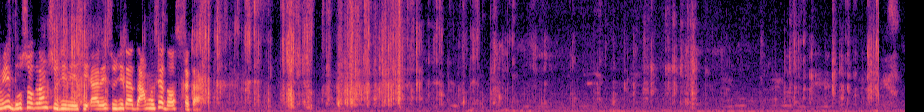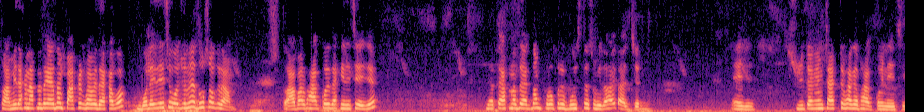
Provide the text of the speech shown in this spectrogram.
আমি দুশো গ্রাম সুজি নিয়েছি। আর এই সুজিটার দাম হচ্ছে দশ টাকা। তো আমি দেখেন আপনাদেরকে একদম পারফেক্টভাবে দেখাবো। বলে দিয়েছি ওজনে দুশো গ্রাম। তো আবার ভাগ করে দেখিয়ে দিচ্ছি এই যে। যাতে আপনাদের একদম পুরোপুরি বুঝতে সুবিধা হয় তার জন্য। এই যে। সুজিটাকে আমি চারটে ভাগে ভাগ করে নিয়েছি।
